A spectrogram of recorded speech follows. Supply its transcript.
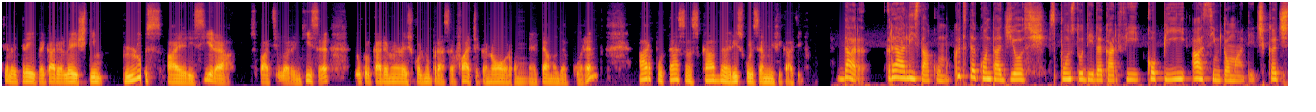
cele trei pe care le știm, plus aerisirea spațiilor închise, lucru care în unele școli nu prea se face, că nouă ne teamă de curent, ar putea să scadă riscul semnificativ. Dar realist acum, cât de contagioși spun studiile că ar fi copiii asimptomatici? Căci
